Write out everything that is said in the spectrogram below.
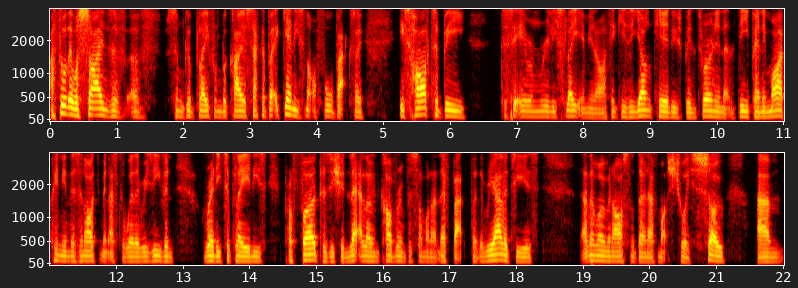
I thought there were signs of of some good play from Bukayo Saka, but again, he's not a fullback, so it's hard to be to sit here and really slate him. You know, I think he's a young kid who's been thrown in at the deep end. In my opinion, there's an argument as to whether he's even ready to play in his preferred position, let alone covering for someone at left back. But the reality is, at the moment, Arsenal don't have much choice. So um,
